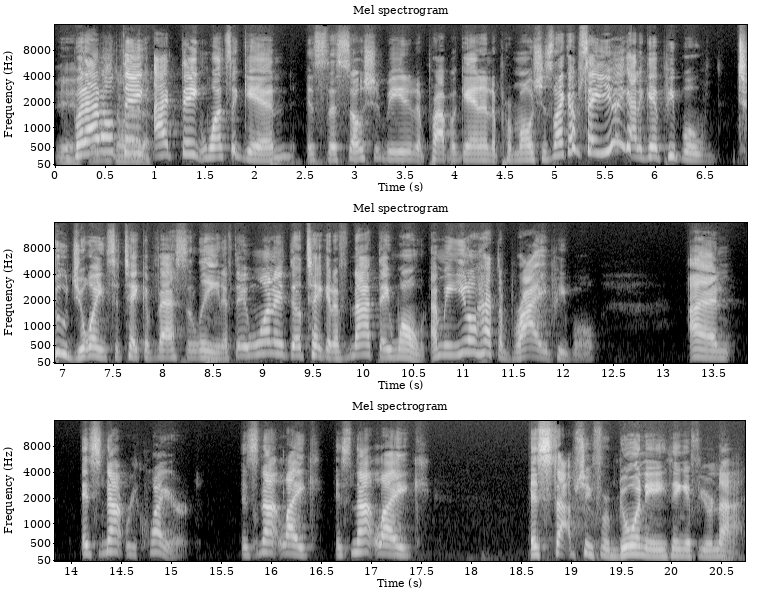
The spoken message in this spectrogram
yeah, But I just don't think. I think once again it's the social media, the propaganda, the promotions. Like I'm saying, you ain't got to give people two joints to take a Vaseline. If they want it, they'll take it. If not, they won't. I mean, you don't have to bribe people, and it's not required. It's not like it's not like it stops you from doing anything if you're not.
